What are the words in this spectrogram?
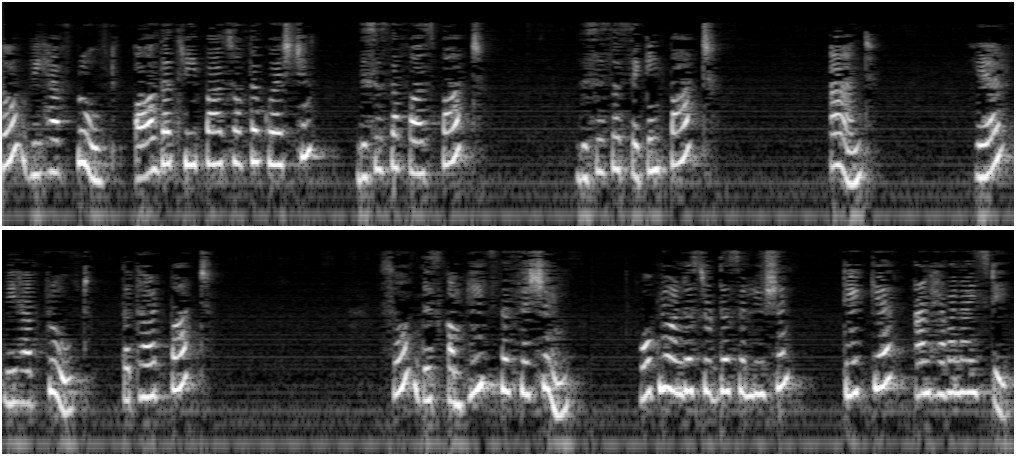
So we have proved all the three parts of the question. This is the first part. This is the second part. And here we have proved the third part. So this completes the session. Hope you understood the solution. Take care and have a nice day.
